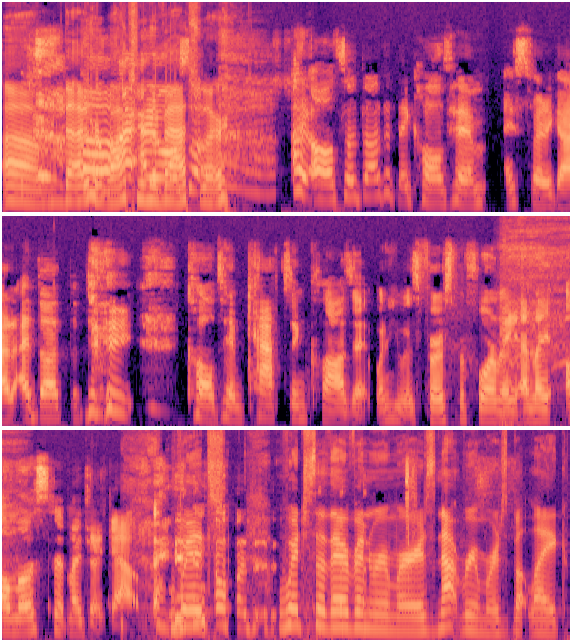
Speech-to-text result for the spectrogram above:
that are I- watching I the also- bachelor I also thought that they called him. I swear to God, I thought that they called him Captain Closet when he was first performing, and I almost spit my drink out. Which to- which so there have been rumors not rumors but like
